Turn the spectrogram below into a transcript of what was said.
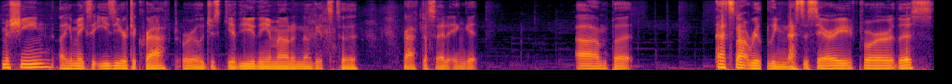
machine. Like it makes it easier to craft, or it'll just give you the amount of nuggets to craft a set ingot. Um, but that's not really necessary for this.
